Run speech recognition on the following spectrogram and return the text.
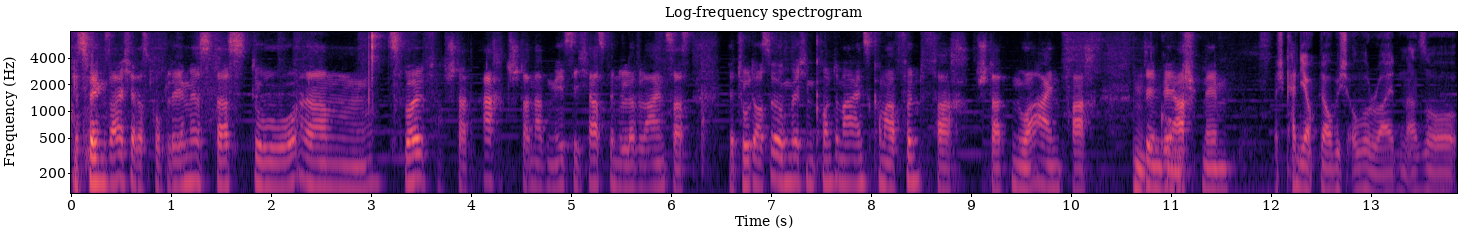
Deswegen sage ich ja, das Problem ist, dass du ähm, 12 statt 8 standardmäßig hast, wenn du Level 1 hast. Der tut aus irgendwelchen Grund immer 1,5-fach statt nur einfach Hm, den komisch. W8 nehmen. Ich kann die auch, glaube ich, overriden. Also,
